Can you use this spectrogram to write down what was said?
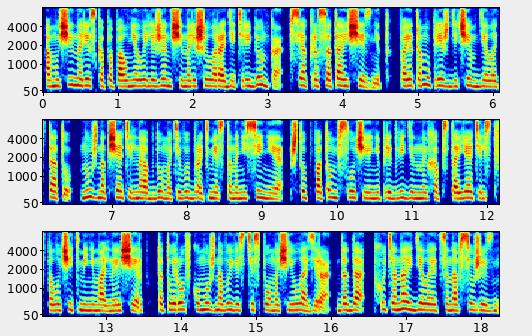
а мужчина резко пополнел или женщина решила родить ребенка, вся красота исчезнет. Поэтому прежде чем делать тату, нужно тщательно обдумать и выбрать место нанесения, чтобы потом в случае непредвиденных обстоятельств получить минимальный ущерб. Татуировку можно вывести с помощью лазера. Да-да, хоть она и делается на всю жизнь,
